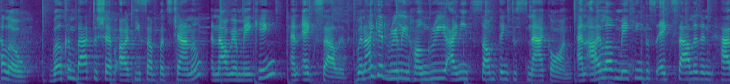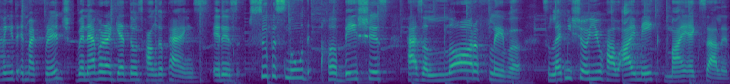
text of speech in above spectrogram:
Hello, welcome back to Chef Aarthi Sampath's channel and now we're making an egg salad. When I get really hungry, I need something to snack on and I love making this egg salad and having it in my fridge whenever I get those hunger pangs. It is super smooth, herbaceous, has a lot of flavor. So let me show you how I make my egg salad.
